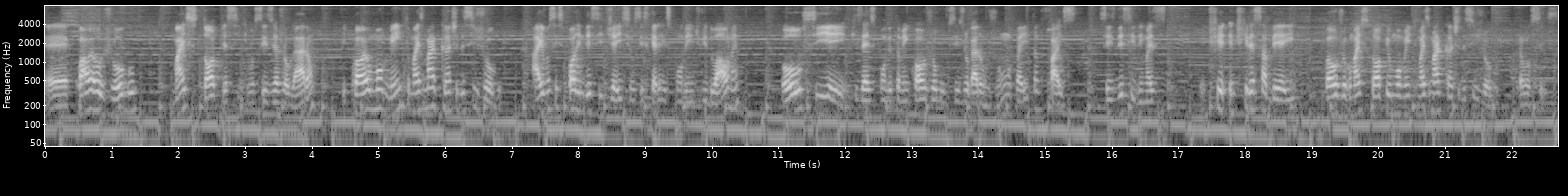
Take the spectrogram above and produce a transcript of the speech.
é, qual é o jogo mais top assim que vocês já jogaram e qual é o momento mais marcante desse jogo. Aí vocês podem decidir aí se vocês querem responder individual, né? Ou se quiser responder também qual jogo que vocês jogaram junto, aí tanto faz. Vocês decidem, mas a gente, queria saber aí qual é o jogo mais top e o momento mais marcante desse jogo para vocês.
